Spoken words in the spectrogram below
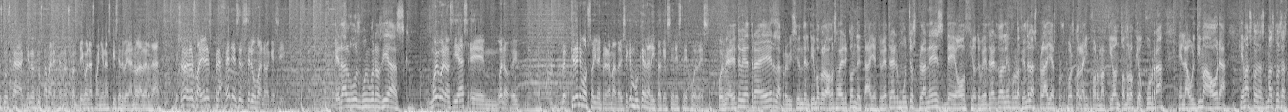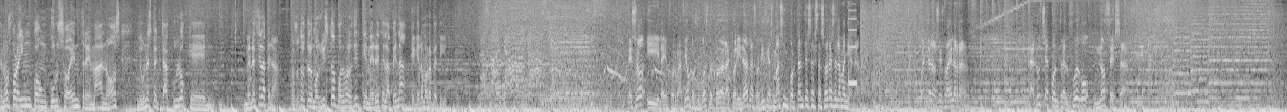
nos gusta, que nos gusta amanecernos contigo en las mañanas que es del verano, la verdad. Es uno de los mayores placeres del ser humano, ¿a que sí? ¿Qué tal, Gus? Muy buenos días. Muy buenos días. Eh, bueno, eh, ¿qué tenemos hoy en el programa de hoy? Sé que muy cargadito que es en este jueves. Pues mira, yo te voy a traer la previsión del tiempo que lo vamos a ver con detalle. Te voy a traer muchos planes de ocio. Te voy a traer toda la información de las playas, por supuesto, la información, todo lo que ocurra en la última hora. ¿Qué más cosas? ¿Qué más cosas? Tenemos por ahí un concurso entre manos de un espectáculo que merece la pena. Nosotros que lo hemos visto podemos decir que merece la pena que queremos repetir. Eso y la información, por supuesto, toda la actualidad, las noticias más importantes a estas horas de la mañana. Cuéntanos, Ismael Arranz. La lucha contra el fuego no cesa.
